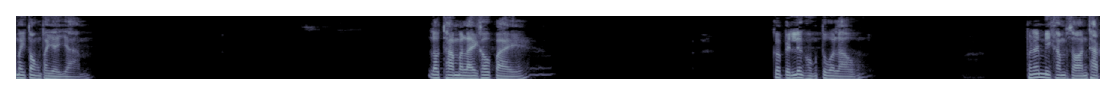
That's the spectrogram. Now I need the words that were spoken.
ไม่ต้องพยายาม เราทำอะไรเข้าไป ก็เป็นเรื่องของตัวเรา เพราะนั้นมีคำสอนถัด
